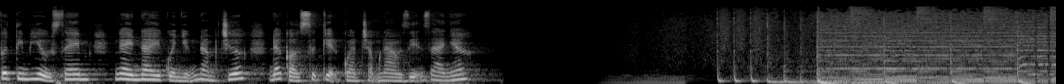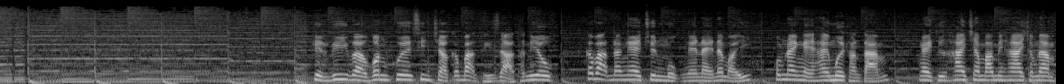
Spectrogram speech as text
và tìm hiểu xem ngày này của những năm trước đã có sự kiện quan trọng nào diễn ra nhé. Hiển Vi và Văn Khuê xin chào các bạn thính giả thân yêu. Các bạn đang nghe chuyên mục Ngày này năm ấy, hôm nay ngày 20 tháng 8, ngày thứ 232 trong năm.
